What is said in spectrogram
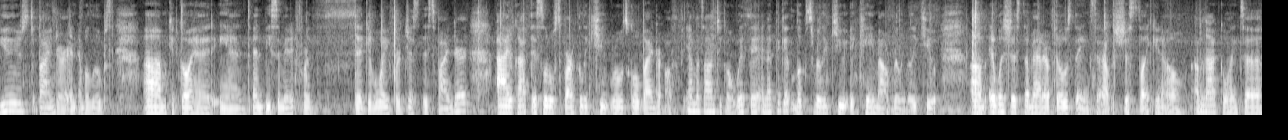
used binder and envelopes um, could go ahead and and be submitted for the giveaway for just this binder. I've got this little sparkly cute rose gold binder off of Amazon to go with it and I think it looks really cute. It came out really really cute. Um, it was just a matter of those things that I was just like you know I'm not going to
